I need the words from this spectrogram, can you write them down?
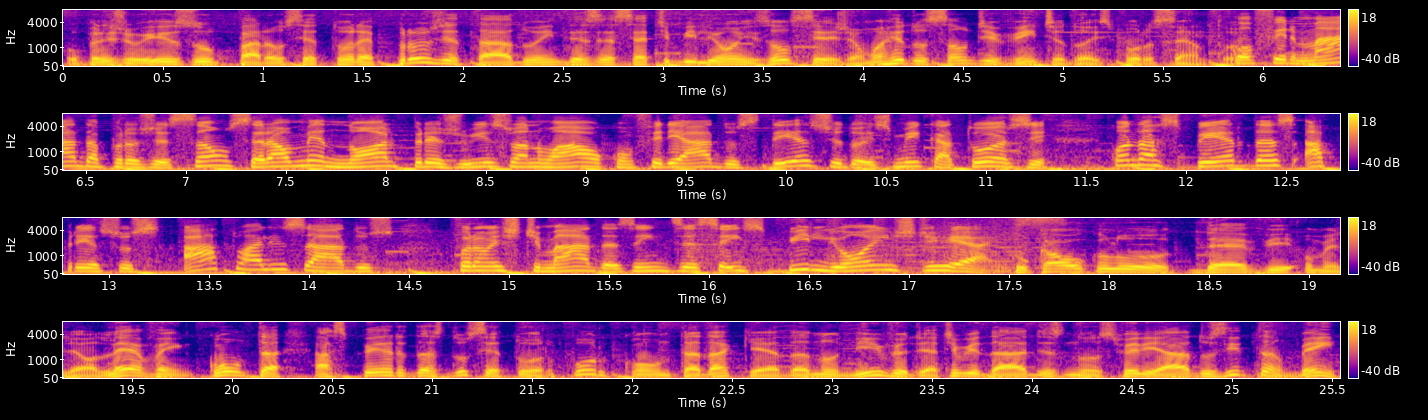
o prejuízo para o setor é projetado em 17 bilhões, ou seja, uma redução de 22%. Confirmada a projeção, será o menor prejuízo anual com feriados desde 2014, quando as perdas a preços atualizados foram estimadas em 16 bilhões de reais. O cálculo deve, ou melhor, leva em conta as perdas do setor por conta da queda no nível de atividades nos feriados e também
